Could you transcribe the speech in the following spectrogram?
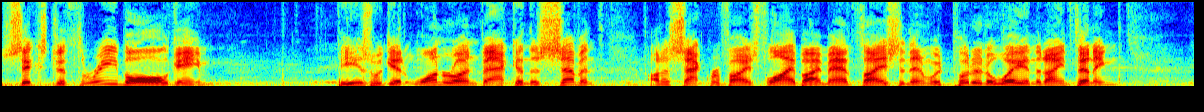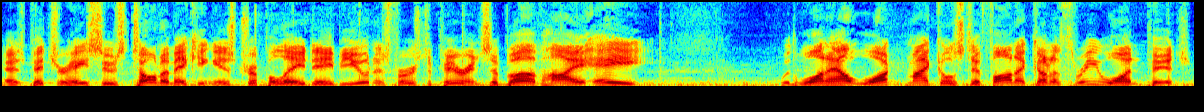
6 to 3 ball game. Bees would get one run back in the seventh on a sacrifice fly by Matt Thaiss and then would put it away in the ninth inning as pitcher Jesus Tona making his AAA debut and his first appearance above high A. With one out, walked Michael Stefanic on a 3 1 pitch.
